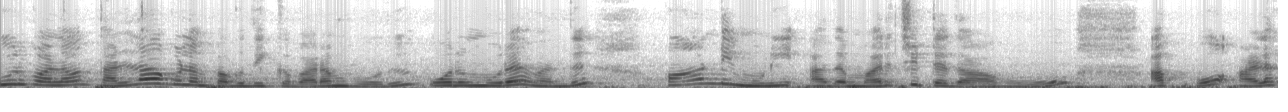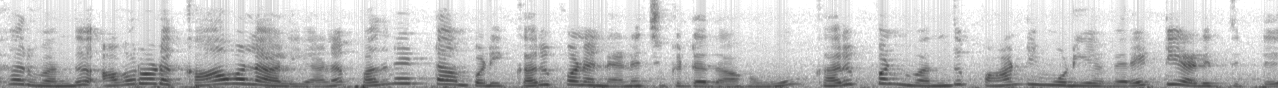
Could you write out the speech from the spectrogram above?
ஊர்வலம் தல்லாகுளம் பகுதிக்கு வரும்போது ஒரு முறை வந்து பாண்டிமுனி அதை மறிச்சிட்டதாகவும் அப்போது அழகர் வந்து அவரோட காவலாளியான பதினெட்டாம் படி கருப்பனை நினச்சிக்கிட்டதாகவும் கருப்பன் வந்து பாண்டிமுடியை விரட்டி அடித்துட்டு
